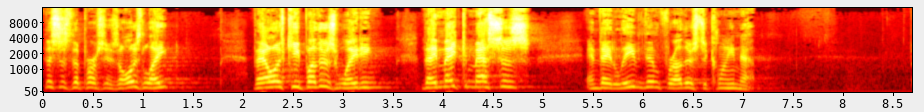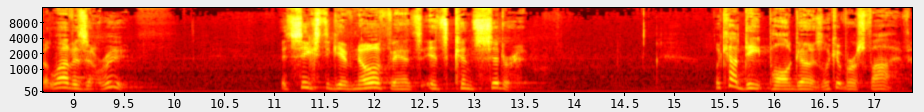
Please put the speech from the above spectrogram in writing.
This is the person who's always late. They always keep others waiting. They make messes and they leave them for others to clean up. But love isn't rude. It seeks to give no offense, it's considerate. Look how deep Paul goes. Look at verse 5.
